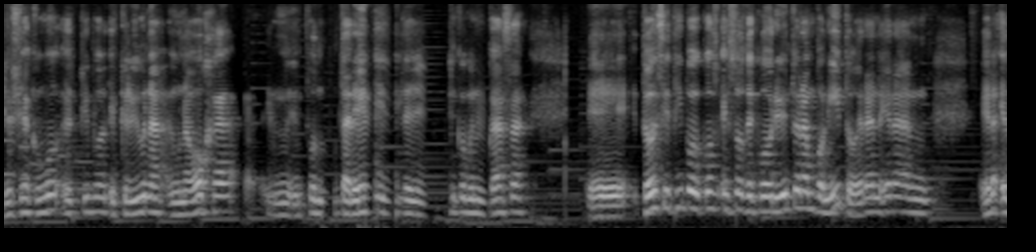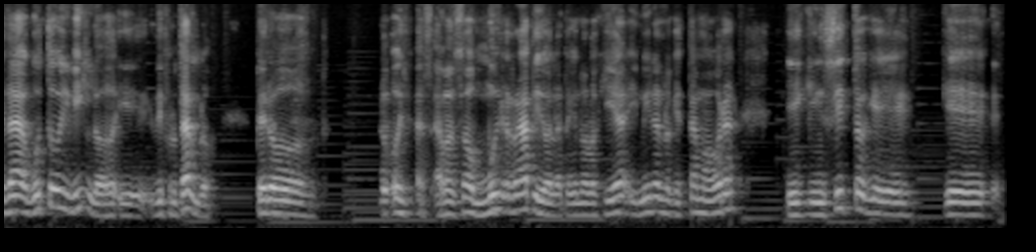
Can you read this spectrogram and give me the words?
Yo decía, ¿cómo el tipo escribió una, una hoja en, en Punta y te cinco minutos casa? Eh, todo ese tipo de cosas, esos descubrimientos eran bonitos, eran, eran, era, daba gusto vivirlo y disfrutarlo, pero hoy ha avanzado muy rápido la tecnología y miren lo que estamos ahora y que insisto que, que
